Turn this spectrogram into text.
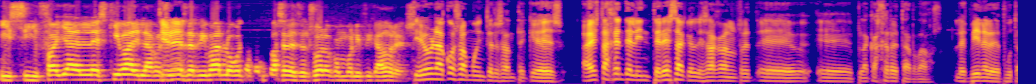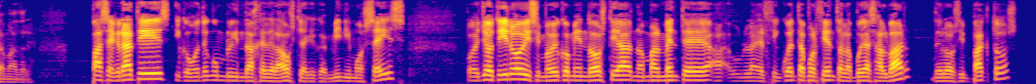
y si falla el esquivar y la consigues Tiene- derribar, luego te pase desde el suelo con bonificadores. Tiene una cosa muy interesante que es: a esta gente le interesa que les hagan re- eh, eh, placajes retardados. Les viene de puta madre. Pase gratis y como tengo un blindaje de la hostia, que con mínimo 6, pues yo tiro y si me voy comiendo hostia, normalmente el 50% las voy a salvar de los impactos,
